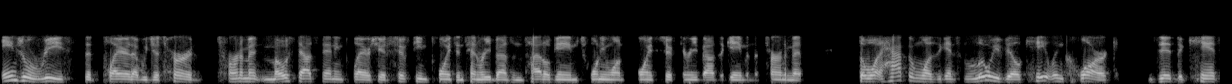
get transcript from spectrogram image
Angel Reese, the player that we just heard, tournament most outstanding player. She had 15 points and 10 rebounds in the title game, 21 points, 15 rebounds a game in the tournament. So what happened was against Louisville, Caitlin Clark did the can't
